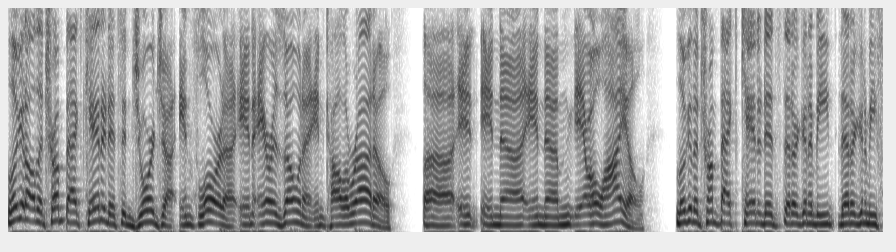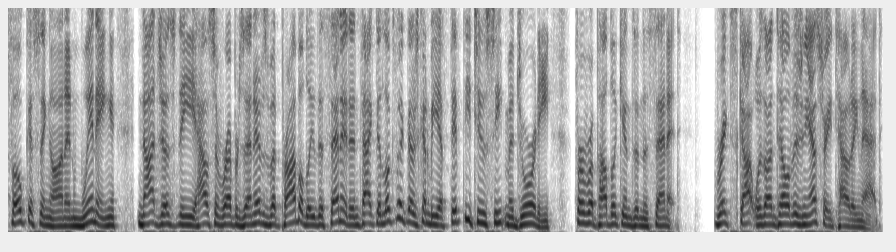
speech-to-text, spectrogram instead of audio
Look at all the Trump-backed candidates in Georgia, in Florida, in Arizona, in Colorado, uh, in in uh, in um, Ohio. Look at the Trump-backed candidates that are going to be that are going to be focusing on and winning not just the House of Representatives, but probably the Senate. In fact, it looks like there's going to be a 52 seat majority for Republicans in the Senate. Rick Scott was on television yesterday touting that.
